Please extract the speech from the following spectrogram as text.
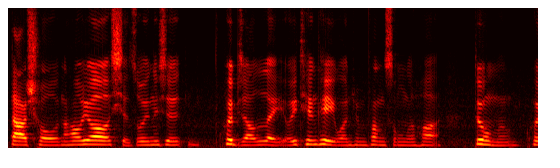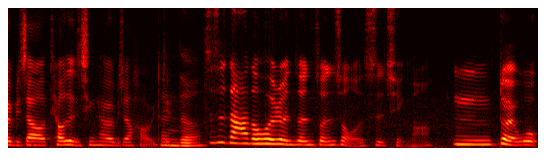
打球，然后又要写作业那些会比较累，有一天可以完全放松的话，对我们会比较调整心态会比较好一点真。的。这是大家都会认真遵守的事情吗？嗯，对我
